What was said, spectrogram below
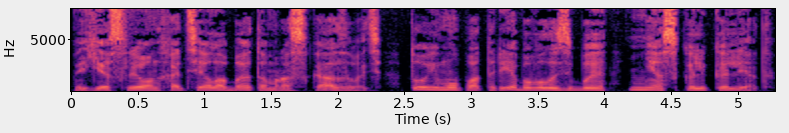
Если он хотел об этом рассказывать, то ему потребовалось бы несколько лет.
